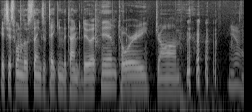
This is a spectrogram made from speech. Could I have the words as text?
it's just one of those things of taking the time to do it. Him, Tori, John. yeah,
